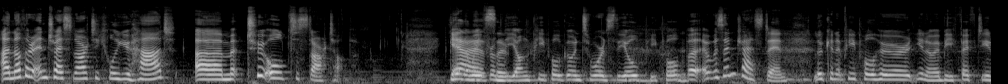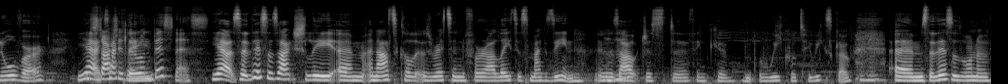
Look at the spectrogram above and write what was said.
Another interesting article you had. Um, too old to start up. Getting Yeah, away from so- the young people, going towards the old people. But it was interesting looking at people who are, you know, maybe 50 and over, who Yeah, started their own business. Yeah, so this is actually um, an article that was written for our latest magazine. It was Mhm. out just, uh, I think, a, a week or two weeks ago. Um, so this is one of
